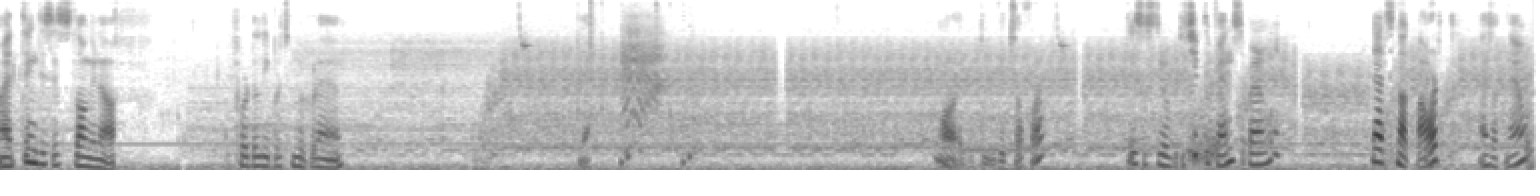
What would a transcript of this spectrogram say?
I think this is long enough for the leaper to move around. Yeah. Alright, doing good so far. This is still with the ship defense, apparently. That's not powered, as of now.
